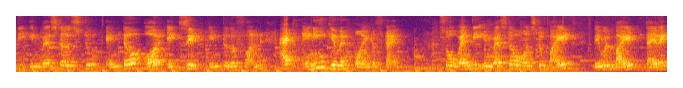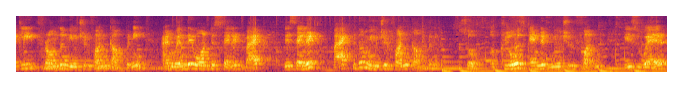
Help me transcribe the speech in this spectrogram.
the investors to enter or exit into the fund at any given point of time. So when the investor wants to buy it, they will buy it directly from the mutual fund company and when they want to sell it back, they sell it back to the mutual fund company. So a closed-ended mutual fund is where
